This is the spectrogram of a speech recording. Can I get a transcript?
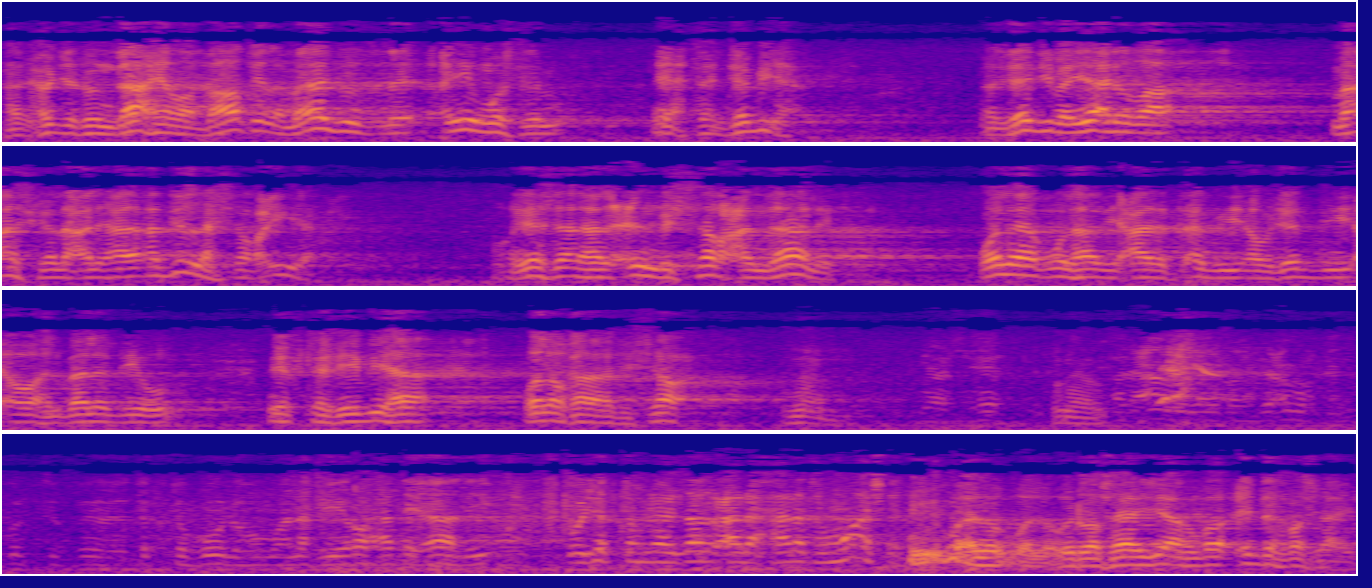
هذه حجة داحضة باطلة ما يجوز لأي مسلم أن يحتج بها. بل يجب أن يعرض ما أشكل عليه على الأدلة الشرعية. ويسأل أهل العلم بالشرع عن ذلك. ولا يقول هذه عادة أبي أو جدي أو أهل بلدي ويكتفي بها ولو خالفت الشرع. نعم. يا شيخ نعم. قلت تكتبوا لهم وأنا في روحتي هذه وجدتم لا يزالوا على حالتهم وأشد. والرسائل جاءهم عدة رسائل.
